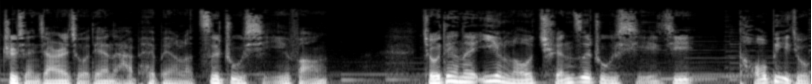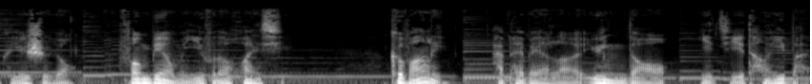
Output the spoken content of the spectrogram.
智选假日酒店呢还配备了自助洗衣房，酒店的一楼全自助洗衣机，投币就可以使用，方便我们衣服的换洗。客房里。还配备了熨斗以及烫衣板，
